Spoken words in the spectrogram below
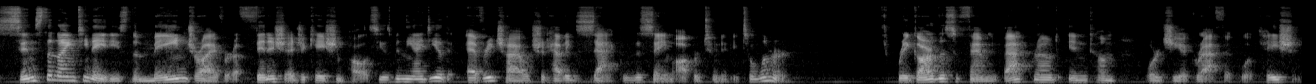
Since the 1980s, the main driver of Finnish education policy has been the idea that every child should have exactly the same opportunity to learn, regardless of family background, income, or geographic location.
